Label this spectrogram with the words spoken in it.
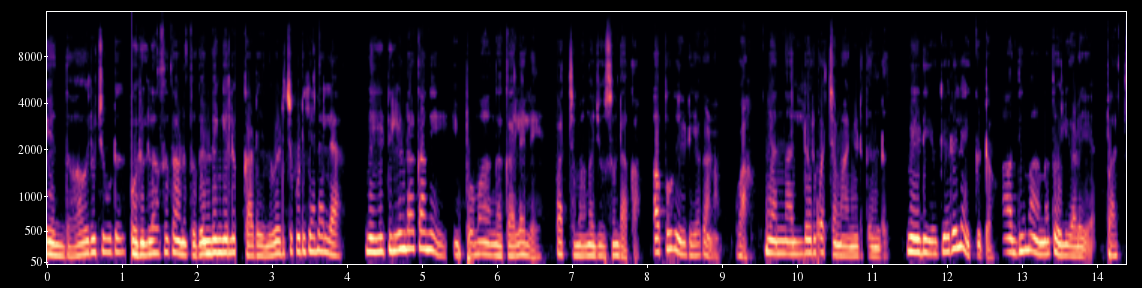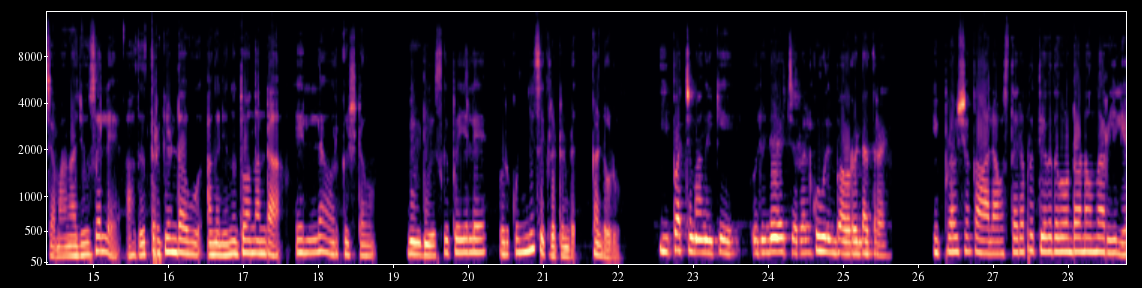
എന്താ ഒരു ചൂട്? ഒരു ഗ്ലാസ് തണുത്തത് എന്തെങ്കിലും? കടയിൽ നിന്ന് മേടിച്ചു കുടിക്കാനല്ല. വീട്ടിലുണ്ടാക്കാന്നേ. ഇപ്പൊ മാങ്ങക്കാലല്ലേ. പച്ചമാങ്ങ ജ്യൂസ് ഉണ്ടാക്കാം. അപ്പൊ വീഡിയോ കാണാം. വാ ഞാൻ നല്ലൊരു പച്ചമാങ്ങ എടുത്തുണ്ട് വീഡിയോക്ക് ഒരു ലൈക്ക് കിട്ടോ ആദ്യം മാങ്ങ തൊലി കളയുക. പച്ചമാങ്ങ ജ്യൂസ് അല്ലേ? അത് ഇത്രയ്ക്ക് ഉണ്ടാവൂ. അങ്ങനെയൊന്നും തോന്നണ്ട. എല്ലാവർക്കും ഇഷ്ടവും. വീഡിയോ സ്കിപ്പ് ചെയ്യല്ലേ? ഒരു കുഞ്ഞു സീക്രട്ട് ഉണ്ട്. കണ്ടോളൂ. ഈ പച്ചമാങ്ങയ്ക്ക് ഒരു നാച്ചുറൽ കൂളിംഗ് പവർ ഉണ്ട് അത്രേ ഇപ്രാവശ്യം കാലാവസ്ഥയുടെ പ്രത്യേകത കൊണ്ടാണോ എന്ന് അറിയില്ല.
